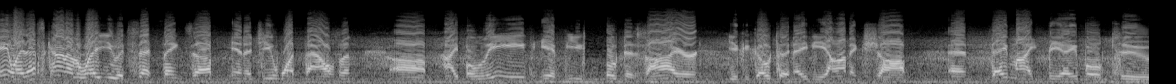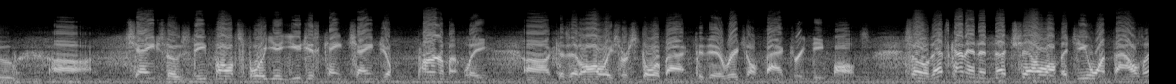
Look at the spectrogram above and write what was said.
anyway, that's kind of the way you would set things up in a G1000. Um, I believe if you so desired, you could go to an avionics shop and they might be able to uh, change those defaults for you. You just can't change them permanently because uh, it'll always restore back to the original factory defaults. So that's kind of in a nutshell on the G1000.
